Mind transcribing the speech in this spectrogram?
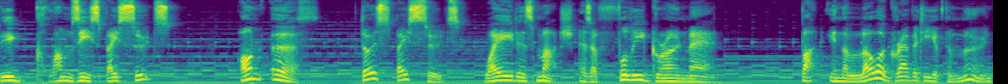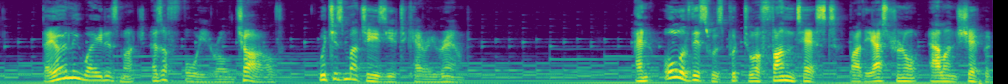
big, clumsy spacesuits. On Earth, those spacesuits weighed as much as a fully grown man. But in the lower gravity of the moon, they only weighed as much as a four year old child, which is much easier to carry around. And all of this was put to a fun test by the astronaut Alan Shepard,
